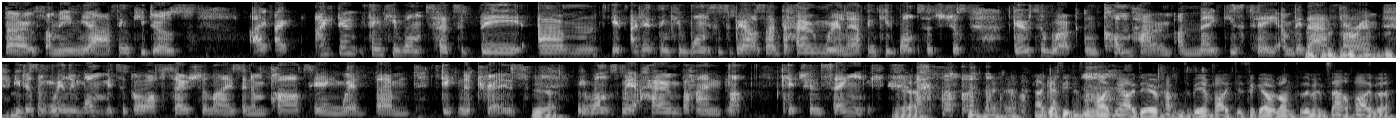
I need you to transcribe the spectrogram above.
both. I mean, yeah, I think he does. I, I I don't think he wants her to be. Um, it, I don't think he wants her to be outside the home. Really, I think he wants her to just go to work and come home and make his tea and be there for him. he doesn't really want me to go off socialising and partying with um, dignitaries. Yeah. He wants me at home behind that kitchen sink. Yeah. I guess he doesn't like the idea of having to be invited to go along to them himself either.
